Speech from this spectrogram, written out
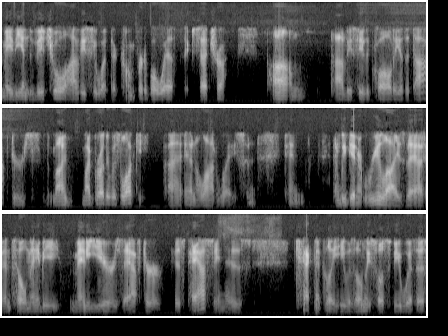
maybe individual, obviously what they're comfortable with, etc. Um, obviously the quality of the doctors. My my brother was lucky uh, in a lot of ways, and and and we didn't realize that until maybe many years after his passing. Is technically he was only supposed to be with us,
